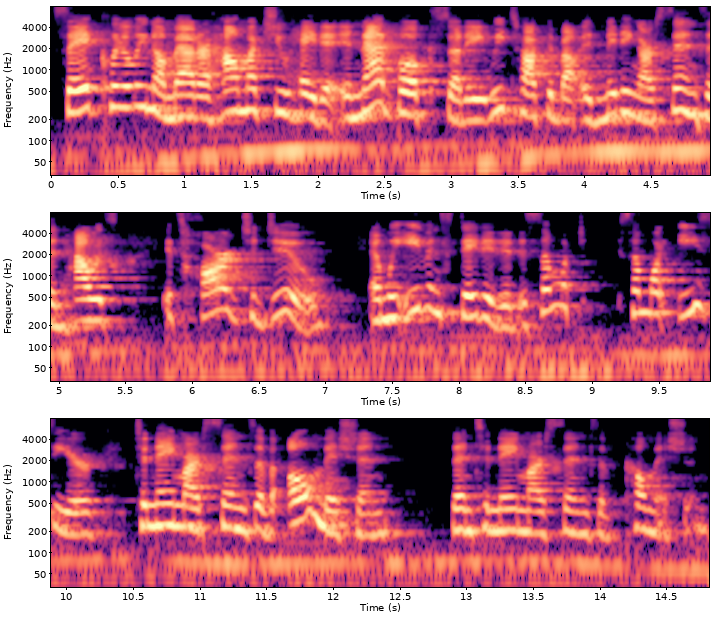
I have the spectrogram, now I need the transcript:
Say it clearly no matter how much you hate it. In that book study, we talked about admitting our sins and how it's it's hard to do. And we even stated it is somewhat somewhat easier to name our sins of omission than to name our sins of commission.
